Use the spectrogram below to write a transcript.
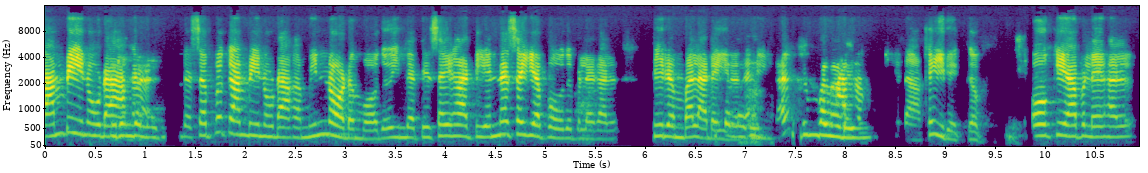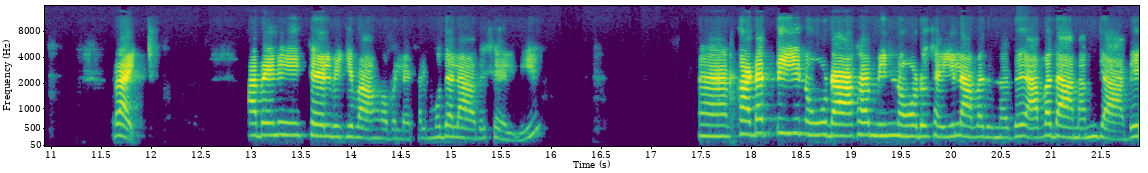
கம்பியினூடாக. இந்த செப்பு கம்பியினூடாக மின்னோடும் போது இந்த திசை காட்டி என்ன செய்ய போகுது பிள்ளைகள்? திரும்பல் அடைகிறது. நீங்கள் இருக்கும். ஓகே பிள்ளைகள்? ரைட் அப்ப இனி கேள்விக்கு வாங்க பிள்ளைகள். முதலாவது கேள்வி. கடத்தியின் ஊடாக மின்னோடுகையில் அவனது அவதானம் யாது?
